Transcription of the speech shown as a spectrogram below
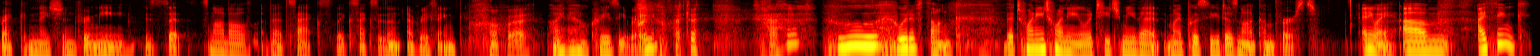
recognition for me, is that it's not all about sex. Like sex isn't everything. what? I know, crazy, right? Who would have thunk that 2020 would teach me that my pussy does not come first? Anyway, um, I think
